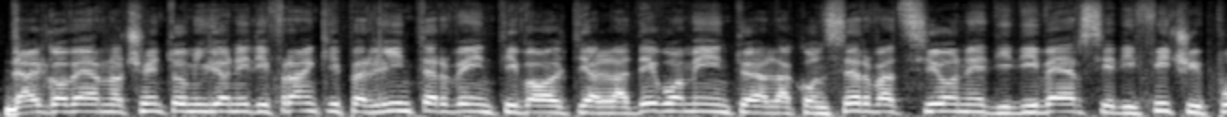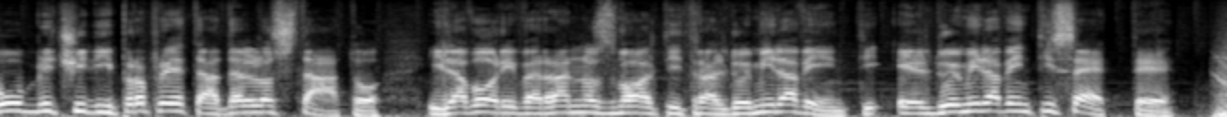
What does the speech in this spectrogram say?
Dal governo 100 milioni di franchi per gli interventi volti all'adeguamento e alla conservazione di diversi edifici pubblici di proprietà dello Stato. I lavori verranno svolti tra il 2020 e il 2027.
